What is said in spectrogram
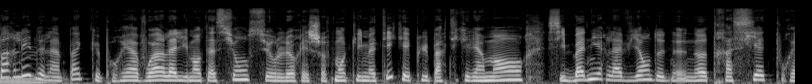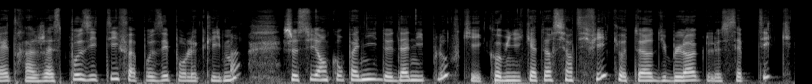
Parler de l'impact que pourrait avoir l'alimentation sur le réchauffement climatique et plus particulièrement si bannir la viande de notre assiette pourrait être un geste positif à poser pour le climat, je suis en compagnie de Danny Plouf qui est communicateur scientifique, auteur du blog Le Sceptique.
